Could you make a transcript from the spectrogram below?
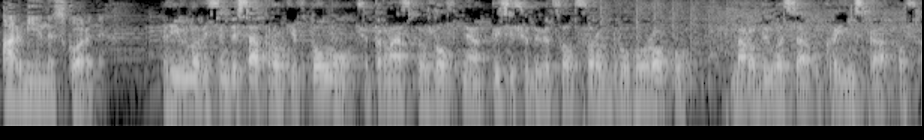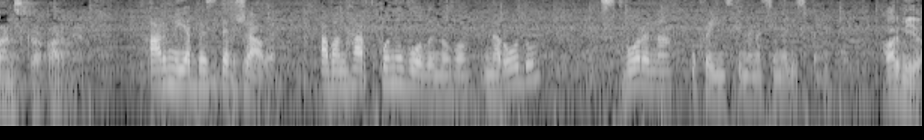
армії нескорених. Рівно 80 років тому, 14 жовтня 1942 року, народилася Українська повстанська армія. Армія без держави, авангард поневоленого народу, створена українськими націоналістами. Армія,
